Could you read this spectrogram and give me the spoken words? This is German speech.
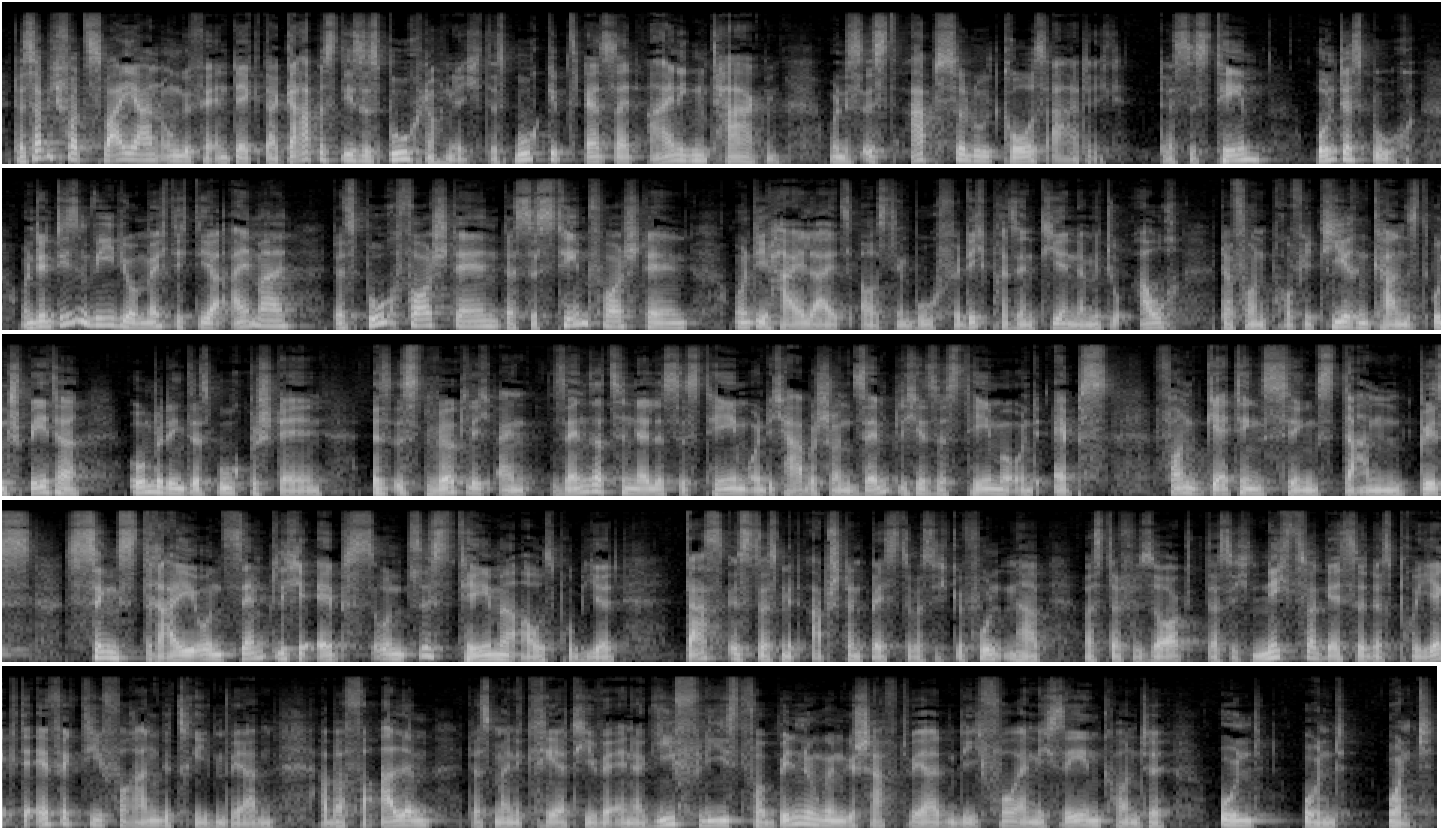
Das habe ich vor zwei Jahren ungefähr entdeckt. Da gab es dieses Buch noch nicht. Das Buch gibt es erst seit einigen Tagen und es ist absolut großartig. Das System und das Buch. Und in diesem Video möchte ich dir einmal das Buch vorstellen, das System vorstellen und die Highlights aus dem Buch für dich präsentieren, damit du auch davon profitieren kannst und später unbedingt das Buch bestellen. Es ist wirklich ein sensationelles System und ich habe schon sämtliche Systeme und Apps von Getting Things Done bis Things 3 und sämtliche Apps und Systeme ausprobiert. Das ist das mit Abstand Beste, was ich gefunden habe, was dafür sorgt, dass ich nichts vergesse, dass Projekte effektiv vorangetrieben werden, aber vor allem, dass meine kreative Energie fließt, Verbindungen geschafft werden, die ich vorher nicht sehen konnte und, und, und.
